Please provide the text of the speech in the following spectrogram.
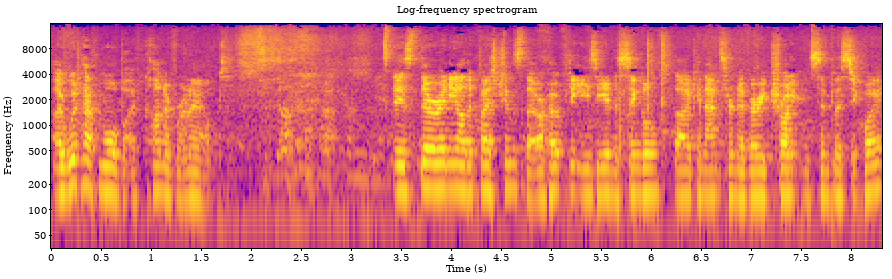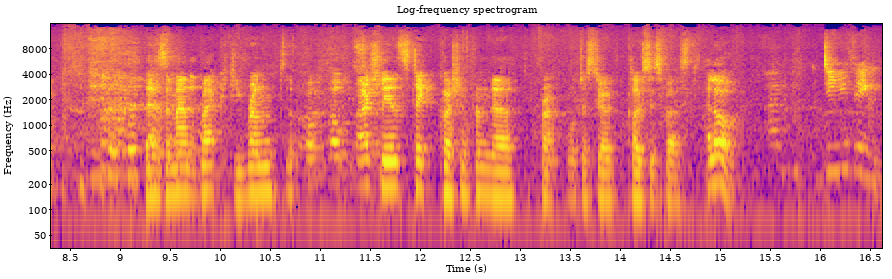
I would have more, but I've kind of run out. Is there any other questions that are hopefully easy in a single that I can answer in a very trite and simplistic way? There's a man at the back. Could you run to the. Oh, oh, actually, let's take a question from the front. We'll just go closest first. Hello. Um, do you think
